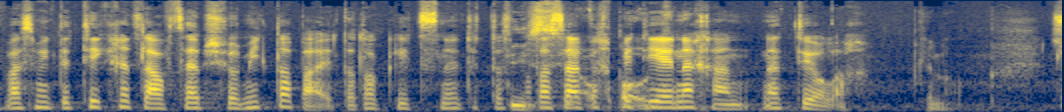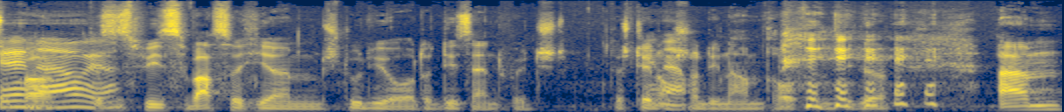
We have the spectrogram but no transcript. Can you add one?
was mit den Tickets läuft, selbst für Mitarbeiter. Da gibt es nicht, dass man das einfach bedienen kann, natürlich. Genau. Super. Genau, das ja. ist wie das Wasser hier im Studio oder die Sandwich. Da stehen genau. auch schon die Namen drauf. ähm,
